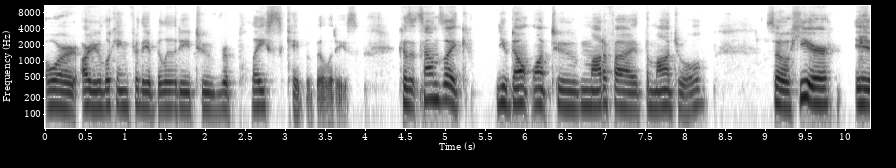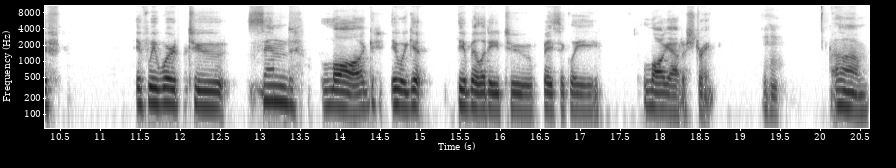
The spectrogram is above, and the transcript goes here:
Or are you looking for the ability to replace capabilities? Because it sounds like you don't want to modify the module. So here, if if we were to send log, it would get the ability to basically log out a string. Mhm. Um,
